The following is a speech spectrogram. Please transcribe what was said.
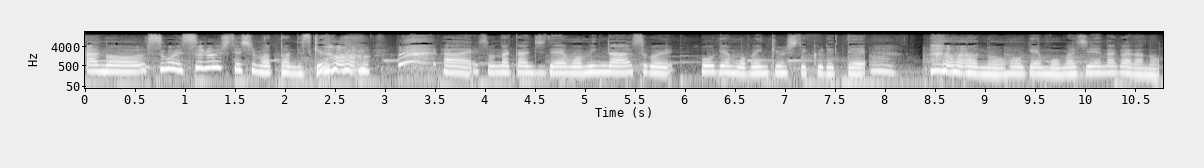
あのすごいスルーしてしまったんですけど。はいそんな感じでもうみんなすごい方言も勉強してくれて、あの方言も交えながらの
